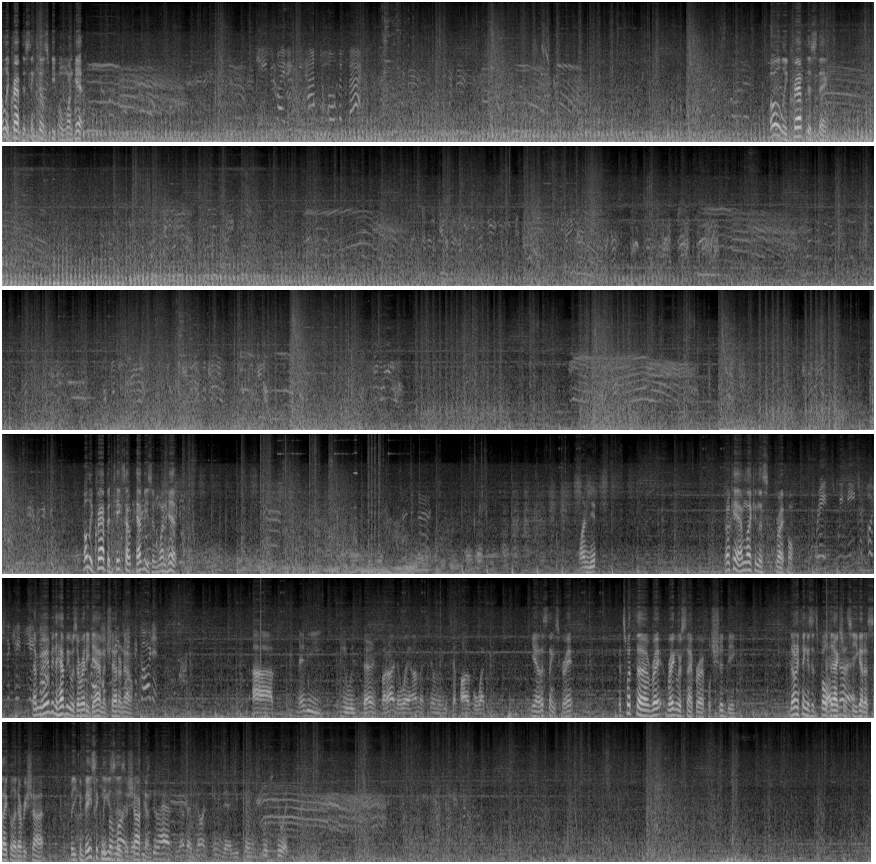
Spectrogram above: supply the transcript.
Holy crap, this thing kills people in one hit. Holy crap, this thing. Holy crap, it takes out heavies in one hit. One dude. Okay, I'm liking this rifle. Wraiths, we need to push the KPA Uh, maybe the heavy was already Move out and damaged, I don't know. retake the garden. Uh, maybe he was burned, but either way, I'm assuming it's a powerful weapon. Yeah, this thing's great. It's what the re regular sniper rifle should be. The only thing is it's bolt That's action, so you gotta cycle at every shot. But you can basically Keep use it as a that shotgun. You still have the other gun in there. You can switch to it.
